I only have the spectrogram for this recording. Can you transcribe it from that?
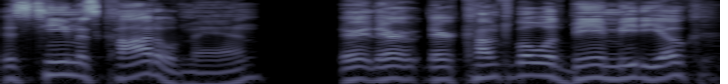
This team is coddled, man. They're they're they're comfortable with being mediocre.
